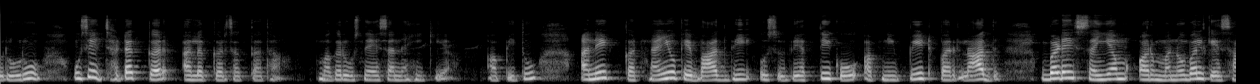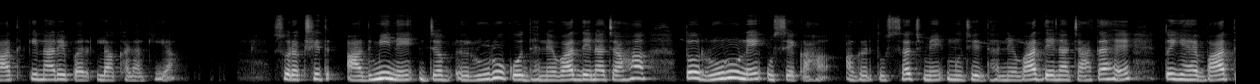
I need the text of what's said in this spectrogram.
रूरू उसे झटक कर अलग कर सकता था। मगर उसने ऐसा नहीं किया। अपितु अनेक कठिनाइयों के बाद भी उस व्यक्ति को अपनी पीठ पर लाद, बड़े संयम और मनोबल के साथ किनारे पर ला खड़ा किया। सुरक्षित आदमी ने जब रूरू को धन्यवाद देना चाहा तो रूरू ने उससे कहा, अगर तू सच में मुझे धन्यवाद देना चाहता है तो यह बात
